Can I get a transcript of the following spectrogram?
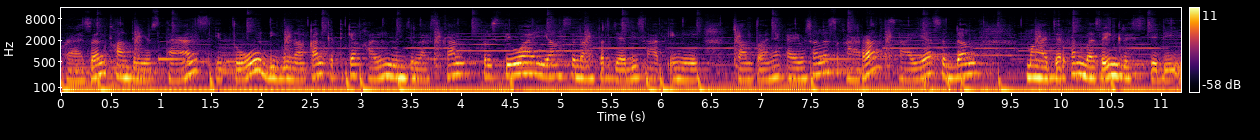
present continuous tense itu digunakan ketika kalian menjelaskan peristiwa yang sedang terjadi saat ini. Contohnya kayak misalnya sekarang saya sedang mengajarkan bahasa Inggris. Jadi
